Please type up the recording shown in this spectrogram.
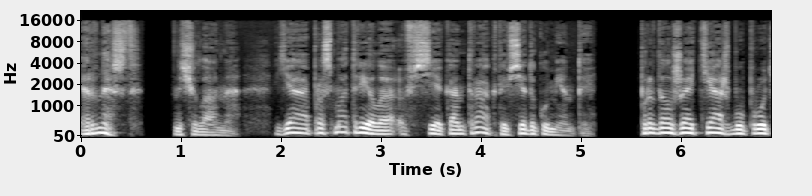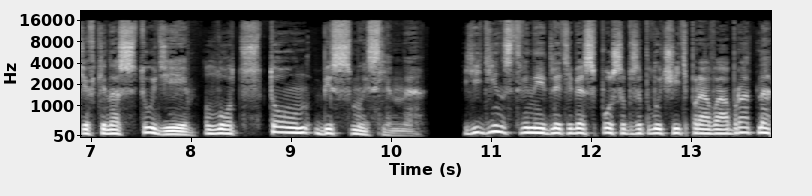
«Эрнест», — начала она, — «я просмотрела все контракты, все документы. Продолжать тяжбу против киностудии «Лотстоун» бессмысленно. Единственный для тебя способ заполучить право обратно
